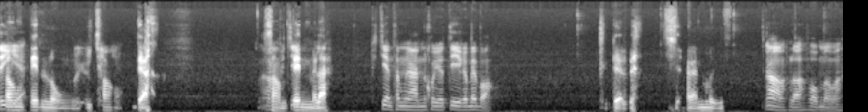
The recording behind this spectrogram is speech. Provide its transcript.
ตี้ต้องอะเต้นลงอีกช่อง เดี๋ยวอ้าวซ้อมพี่จเต้นไหมล่ะ พี่เจมส์ทำงานโคโยตี้ก็ไม่บอก เดี๋ยวนะ อันนั้นมึง อ้าวเหรอผมเหรอวะ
